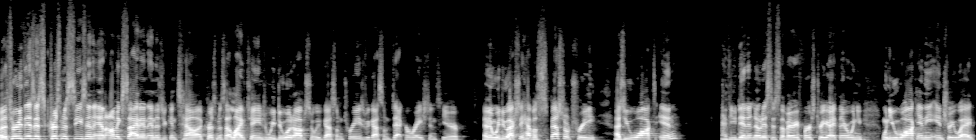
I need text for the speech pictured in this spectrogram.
But the truth is, it's Christmas season, and I'm excited. And as you can tell, at Christmas at Life Change, we do it up. So we've got some trees, we've got some decorations here, and then we do actually have a special tree as you walked in. If you didn't notice, it's the very first tree right there when you when you walk in the entryway.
